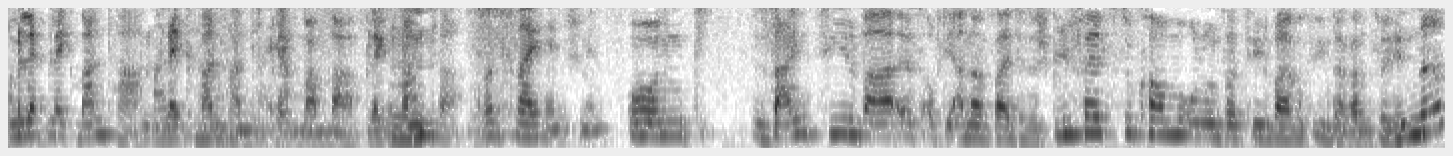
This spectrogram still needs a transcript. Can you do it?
Black Manta, Black Manta, nicht ja. Black Mamba, Black Manta. Und zwei Henchmen. Und sein Ziel war es, auf die andere Seite des Spielfelds zu kommen und unser Ziel war es, ihn daran zu hindern.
